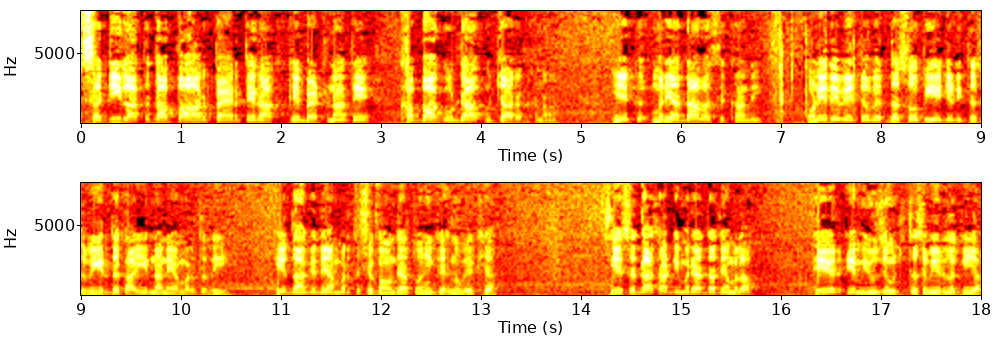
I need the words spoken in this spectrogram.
ਸੱਜੀ ਲੱਤ ਦਾ ਭਾਰ ਪੈਰ ਤੇ ਰੱਖ ਕੇ ਬੈਠਣਾ ਤੇ ਖੱਬਾ ਗੋਡਾ ਉੱਚਾ ਰੱਖਣਾ। ਇਹ ਇੱਕ ਮਰਿਆਦਾ ਵਾ ਸਿੱਖਾਂ ਦੀ। ਹੁਣ ਇਹਦੇ ਵਿੱਚ ਦੱਸੋ ਵੀ ਇਹ ਜਿਹੜੀ ਤਸਵੀਰ ਦਿਖਾਈ ਇਹਨਾਂ ਨੇ ਅੰਮ੍ਰਿਤ ਦੀ ਇਦਾਂ ਕਿਤੇ ਅੰਮ੍ਰਿਤ ਛਕਾਉਂਦਿਆਂ ਤੁਸੀਂ ਕਿਸ ਨੂੰ ਵੇਖਿਆ? ਇਹ ਸਿੱਧਾ ਸਾਡੀ ਮਰਿਆਦਾ ਤੇ ਹਮਲਾ। ਫਿਰ ਇਹ ਮਿਊਜ਼ੀਅਮ 'ਚ ਤਸਵੀਰ ਲੱਗੀ ਆ।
